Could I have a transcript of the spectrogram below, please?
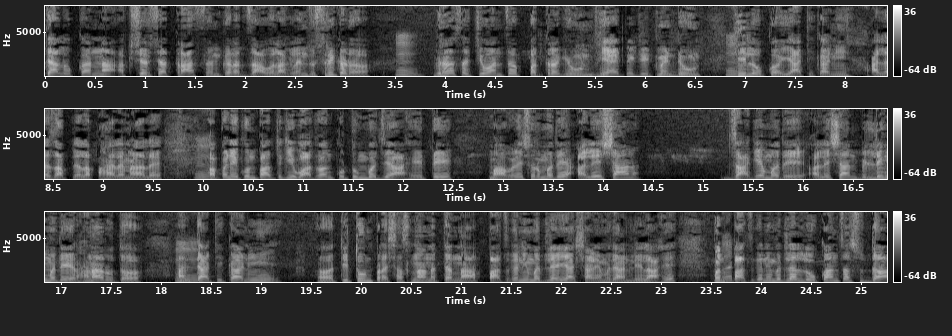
त्या लोकांना अक्षरशः त्रास सहन करत जावं लागलं. आणि दुसरीकडं. गृह सचिवांचं पत्र घेऊन व्हीआयपी ट्रीटमेंट देऊन ही लोक या ठिकाणी आल्याचं आपल्याला पाहायला मिळालंय. आपण एकूण पाहतो की वाधवान कुटुंब जे आहे ते महाबळेश्वरमध्ये आलेशान जागेमध्ये आलेशान बिल्डिंगमध्ये राहणार होतं. आणि त्या ठिकाणी तिथून प्रशासनानं त्यांना पाचगणी मधल्या या शाळेमध्ये आणलेलं आहे. पण पाचगणी मधल्या लोकांचा सुद्धा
